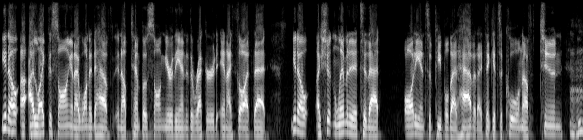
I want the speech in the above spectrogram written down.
you know, I, I liked the song, and I wanted to have an up tempo song near the end of the record. And I thought that, you know, I shouldn't limit it to that audience of people that have it. I think it's a cool enough tune hmm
